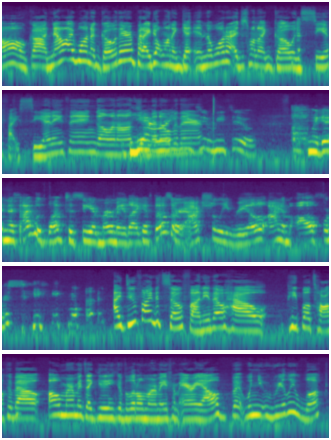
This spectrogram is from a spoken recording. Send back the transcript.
Oh God! Now I want to go there, but I don't want to get in the water. I just want to go and see if I see anything going on Yeah, right, over me there. too, me too. Oh my goodness, I would love to see a mermaid. Like, if those are actually real, I am all for seeing one. I do find it so funny though how people talk about oh mermaids like you think of a Little Mermaid from Ariel, but when you really look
